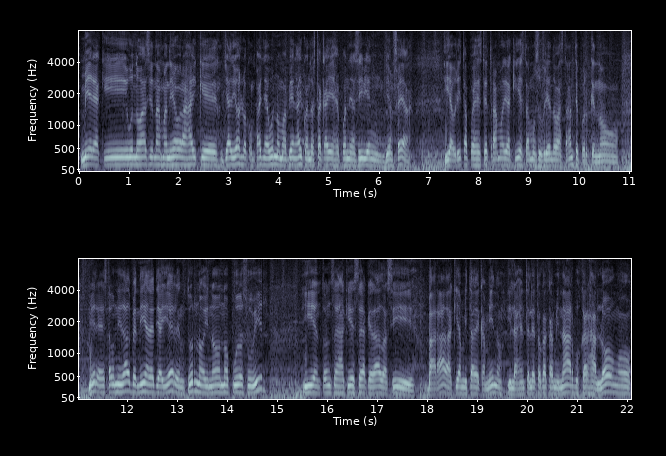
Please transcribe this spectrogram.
Mire, aquí uno hace unas maniobras, hay que ya Dios lo acompaña a uno, más bien hay cuando esta calle se pone así bien, bien fea. Y ahorita pues este tramo de aquí estamos sufriendo bastante porque no, mire, esta unidad venía desde ayer en turno y no, no pudo subir. Y entonces aquí se ha quedado así varada, aquí a mitad de camino. Y la gente le toca caminar, buscar jalón o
